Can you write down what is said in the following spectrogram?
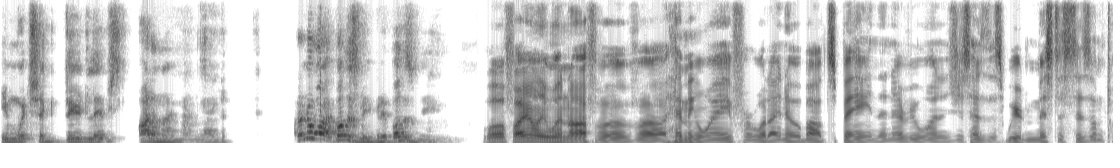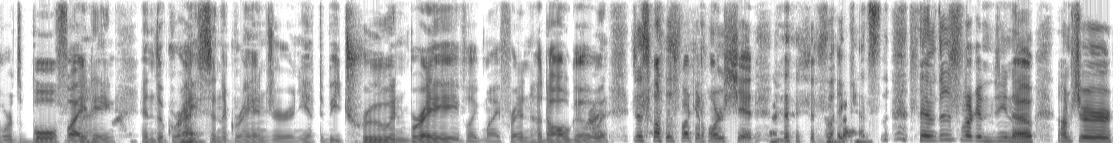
in which a dude lives? I don't know, man. Like, I don't know why it bothers me, but it bothers me. Well, if I only went off of uh, Hemingway for what I know about Spain, then everyone just has this weird mysticism towards bullfighting and the grace and the grandeur, and you have to be true and brave, like my friend Hidalgo, Right. and just all this fucking horse shit. Right. Just like that's there's fucking you know. I'm sure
